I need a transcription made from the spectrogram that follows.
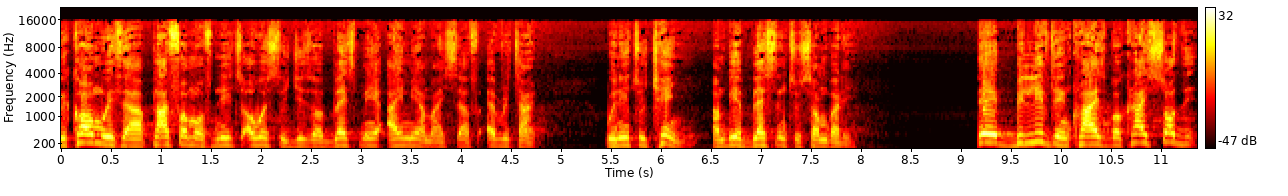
We come with a platform of needs always to Jesus. Bless me, I, me, and myself every time. We need to change and be a blessing to somebody. They believed in Christ, but Christ saw the,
